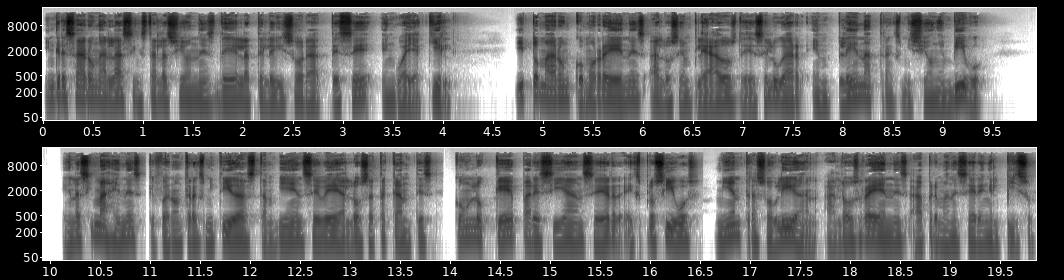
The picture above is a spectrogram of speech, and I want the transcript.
ingresaron a las instalaciones de la televisora TC en Guayaquil y tomaron como rehenes a los empleados de ese lugar en plena transmisión en vivo. En las imágenes que fueron transmitidas también se ve a los atacantes con lo que parecían ser explosivos mientras obligan a los rehenes a permanecer en el piso.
